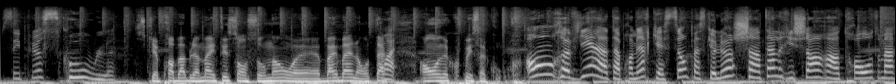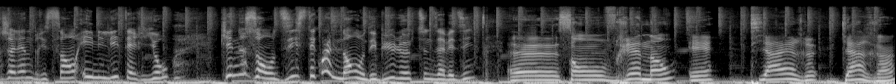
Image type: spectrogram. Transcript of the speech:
c'est plus cool. Ce qui a probablement été son surnom euh, ben ben longtemps. Ouais. On a coupé ça court. On revient à ta première question parce que là, Chantal Richard, entre autres, Marjolaine Brisson, Émilie Thériault, qui nous ont dit. C'était quoi le nom au début là, que tu nous avais dit? Euh, son vrai nom est Pierre Garand.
